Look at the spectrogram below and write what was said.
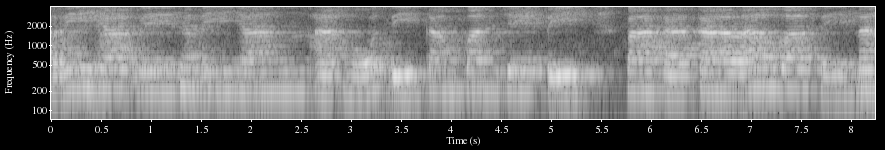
ปริยเวทนิยังอโหสิกรรมันเจติปากากาลาวะเสนา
